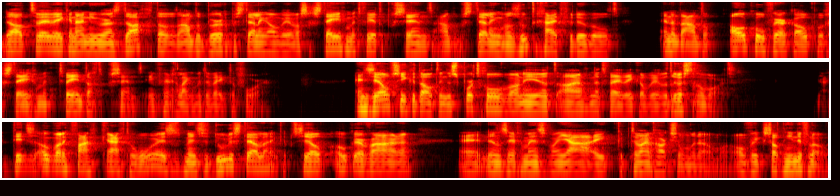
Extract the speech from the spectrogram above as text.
dat twee weken na Nieuwjaarsdag dat het aantal burgerbestellingen alweer was gestegen met 40%, het aantal bestellingen van zoetigheid verdubbeld en het aantal alcoholverkopen gestegen met 82% in vergelijking met de week daarvoor. En zelf zie ik het altijd in de sportschool wanneer het eigenlijk na twee weken alweer wat rustiger wordt. Nou, dit is ook wat ik vaak krijg te horen, is als mensen doelen stellen. Ik heb het zelf ook ervaren. En dan zeggen mensen van ja, ik heb te weinig actie ondernomen. Of ik zat niet in de flow.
